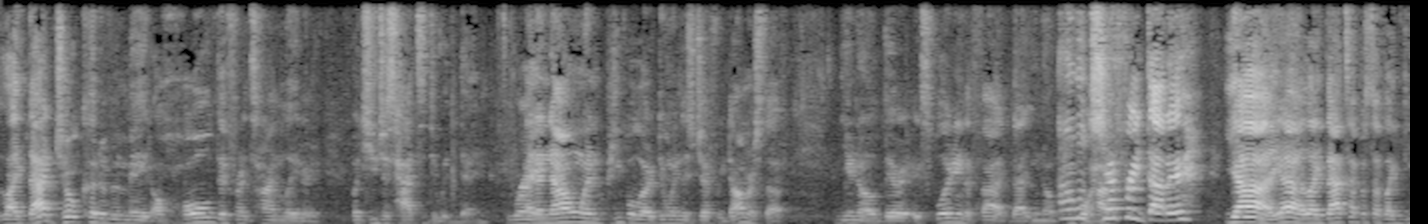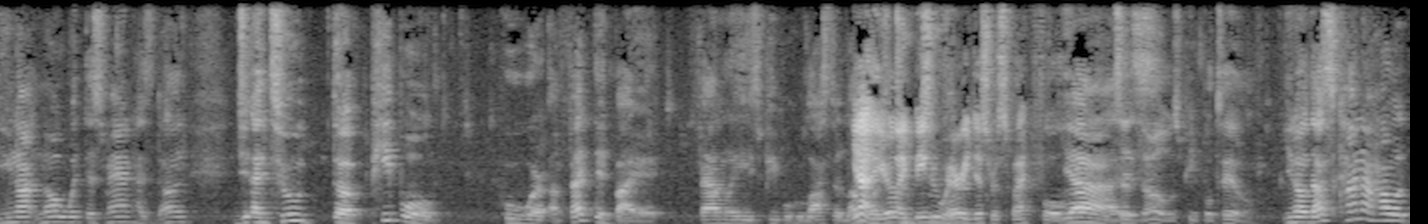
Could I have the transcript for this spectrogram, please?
Like that joke could have been made a whole different time later, but you just had to do it then. Right. And then now when people are doing this Jeffrey Dahmer stuff, you know, they're exploiting the fact that, you know, people oh, have- Jeffrey Dahmer. Yeah, yeah, like that type of stuff. Like, do you not know what this man has done? And to the people who were affected by it, families, people who lost their loved Yeah, ones you're like being to it. very disrespectful. Yeah, to those people too. You know, that's kind of how it.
